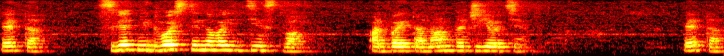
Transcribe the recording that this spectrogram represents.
Это свет недвойственного единства, Адвайтананда Джьоти. Это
